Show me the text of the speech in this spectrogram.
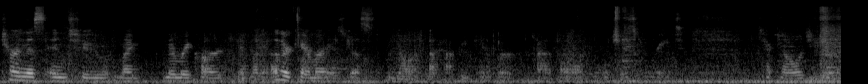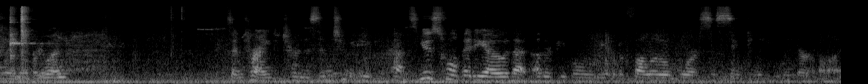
turn this into my memory card and my other camera is just not a happy camper at all, which is great. Technology win everyone. Because I'm trying to turn this into a perhaps useful video that other people will be able to follow more succinctly later on.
